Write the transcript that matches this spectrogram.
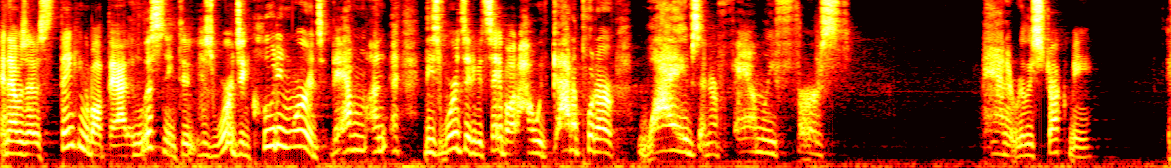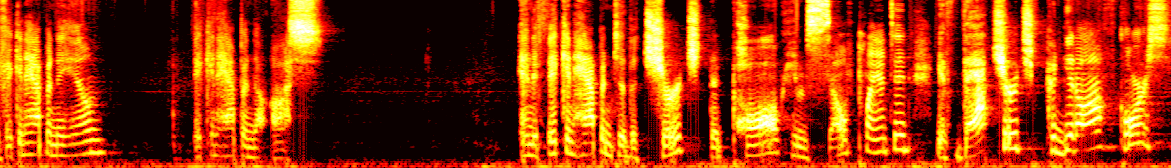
And as I was thinking about that and listening to his words, including words, they have them, uh, these words that he would say about how we've got to put our wives and our family first. Man, it really struck me. If it can happen to him, it can happen to us. And if it can happen to the church that Paul himself planted, if that church could get off course,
